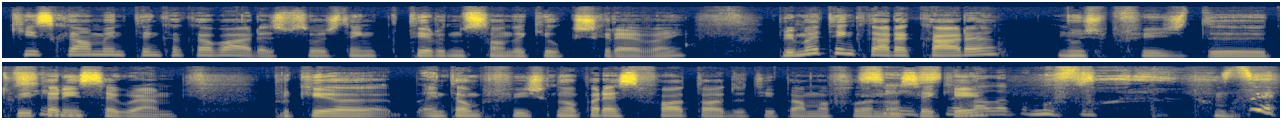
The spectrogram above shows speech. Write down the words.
que isso realmente tem que acabar. As pessoas têm que ter noção daquilo que escrevem. Primeiro têm que dar a cara nos perfis de Twitter Sim. e Instagram. Porque eh, então perfis que não aparece foto ou do tipo é uma flor, Sim, não sei o quê. vale Uma flor.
